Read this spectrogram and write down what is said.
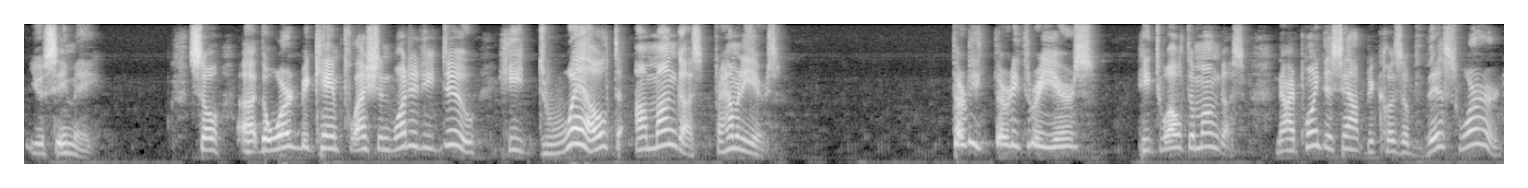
you see me. So uh, the Word became flesh, and what did he do? He dwelt among us. For how many years? 30, 33 years, he dwelt among us. Now, I point this out because of this word.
